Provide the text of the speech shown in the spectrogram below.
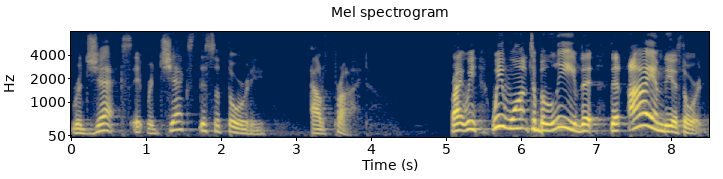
rejects, it rejects this authority out of pride. Right? We, we want to believe that, that I am the authority.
